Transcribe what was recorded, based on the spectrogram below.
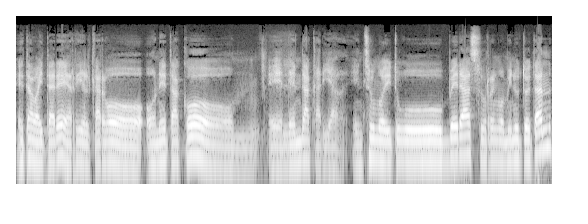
eta baita ere herri elkargo honetako e, lehendakaria. Entzungo ditugu bera, zurrengo minutuetan,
